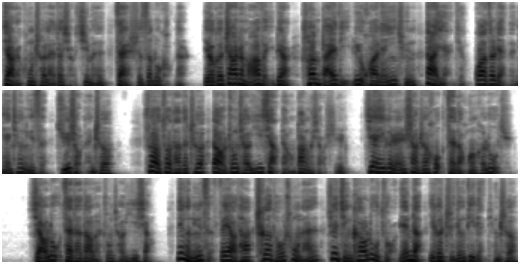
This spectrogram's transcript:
驾着空车来到小西门，在十字路口那儿，有个扎着马尾辫、穿白底绿花连衣裙、大眼睛、瓜子脸的年轻女子举手拦车。说要坐他的车到中桥一巷等半个小时，接一个人上车后再到黄河路去。小路载他到了中桥一巷，那个女子非要他车头冲南，却仅靠路左边的一个指定地点停车，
